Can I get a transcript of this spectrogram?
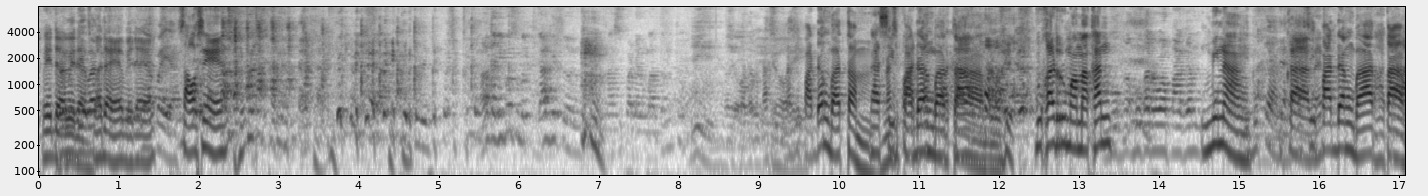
Beda, beda. Beda ya, beda ya. Ya? Sausnya ya. Karena tadi gue sempet kaget tuh nasi padang. Nasi, nasi Padang Batam. Nasi, Padang Batam. Bukan rumah makan Bukan rumah Padang. Minang. Bukan. Nasi Padang Batam. Batam.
